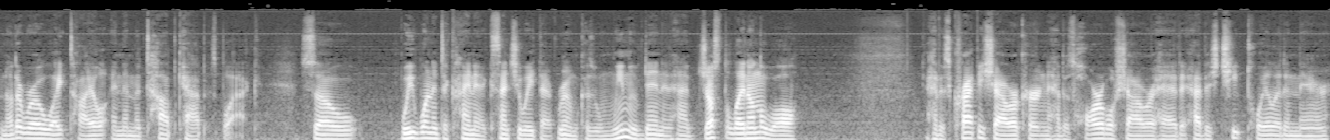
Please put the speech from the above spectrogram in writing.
another row of white tile, and then the top cap is black. So we wanted to kind of accentuate that room because when we moved in, it had just the light on the wall. It had this crappy shower curtain. It had this horrible shower head. It had this cheap toilet in there.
